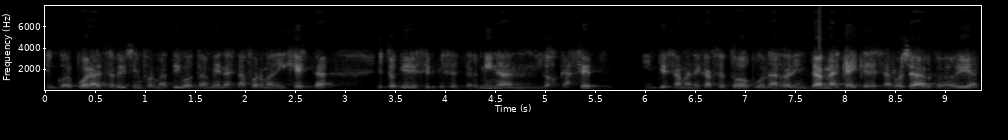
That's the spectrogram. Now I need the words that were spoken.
se incorpora el servicio informativo también a esta forma de ingesta, esto quiere decir que se terminan los cassettes empieza a manejarse todo por una red interna que hay que desarrollar todavía,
